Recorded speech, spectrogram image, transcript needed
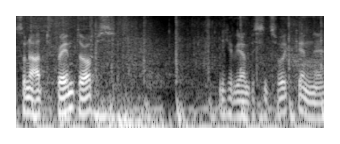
so eine Art Frame Drops. Ich ja wieder ein bisschen zurückgehen, ne.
